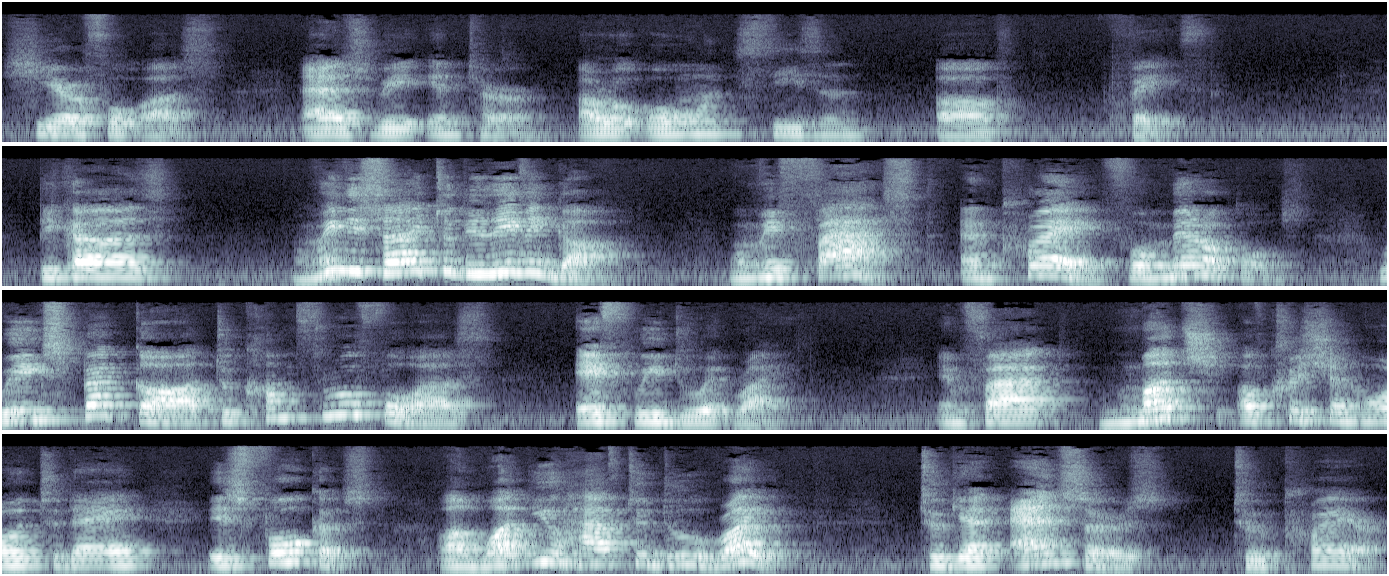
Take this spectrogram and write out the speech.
here for us as we enter our own season of faith. Because when we decide to believe in God, when we fast and pray for miracles, we expect God to come through for us if we do it right. In fact, much of Christian world today is focused on what you have to do right to get answers to prayer.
